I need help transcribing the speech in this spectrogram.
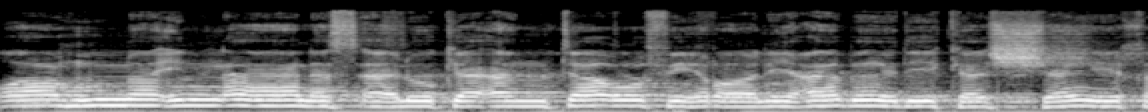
اللهم إنا نسألك أن تغفر لعبدك الشيخ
